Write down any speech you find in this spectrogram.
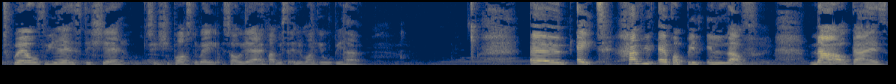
12 years this year since she passed away. So yeah, if I miss anyone, it will be her. Um, eight, have you ever been in love? Now, guys,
